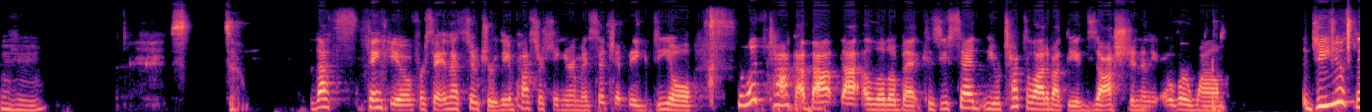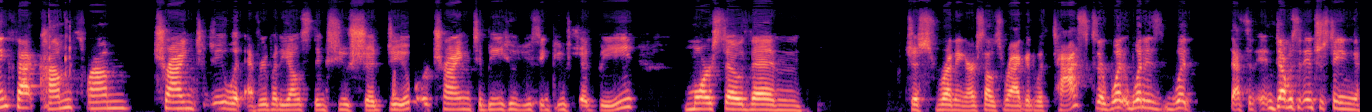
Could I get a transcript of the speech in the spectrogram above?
Mm-hmm. So that's thank you for saying that's so true. The imposter syndrome is such a big deal. So let's talk about that a little bit because you said you talked a lot about the exhaustion and the overwhelm. Do you think that comes from trying to do what everybody else thinks you should do or trying to be who you think you should be more so than just running ourselves ragged with tasks or what what is what that's an that was an interesting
